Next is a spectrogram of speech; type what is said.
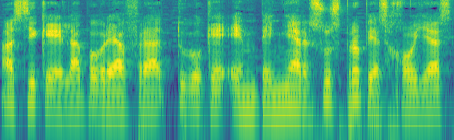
Así que la pobre Afra tuvo que empeñar sus propias joyas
